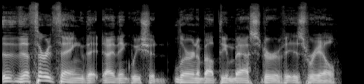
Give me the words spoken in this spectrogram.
the third thing that I think we should learn about the ambassador of Israel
